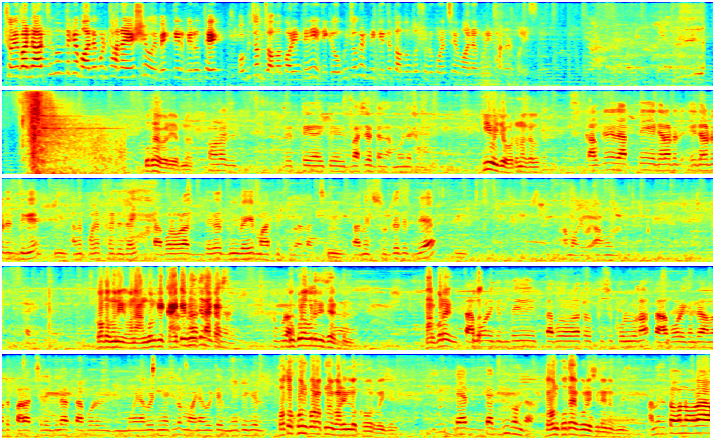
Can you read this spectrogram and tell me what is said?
শনিবার নার্সিংহোম থেকে ময়নাগুড়ি থানায় এসে ওই ব্যক্তির বিরুদ্ধে অভিযোগ জমা করেন তিনি। এদিকে অভিযোগের ভিত্তিতে তদন্ত শুরু করেছে ময়নাগুড়ি থানার পুলিশ। কোথায় বাড়ি আপনার? আমরা বাসিরার ডাঙ্গা মহিলা সমিতি। কি হয়েছে ঘটনা কালকে কালকে রাত্রে এগারোটা এগারোটার দিকে আমি পোশাক খাইতে যাই তারপর ওরা দেখে দুই ভাই মারপিট করা লাগছে। আমি ছুটে দিয়ে। আমাকে আঙুল। কতখানি মানে আঙুল কি কাইটে ফেলছে না। টুকরা। টুকরা করে দিছে একদম। হ্যাঁ। তারপরে তারপর এখান থেকে তারপর ওরা তো কিছু করল না। তারপর এখান থেকে আমাদের পাড়ার ছেলেগুলা তারপর ওই ময়নাগুড়ি নিয়েছিল ময়নাগুড়িতে মেডিকেল কতক্ষণ পর আপনার বাড়ির লোক খবর পেয়েছে? দেড় দেড় দুই ঘণ্টা। তখন কোথায় পড়েছিলেন আপনি? আমি তো তখন ওরা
